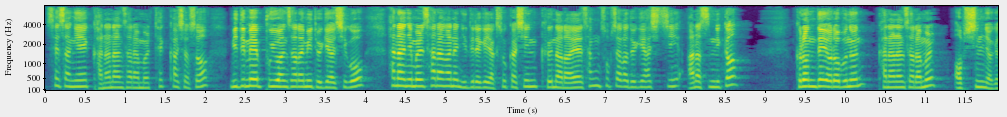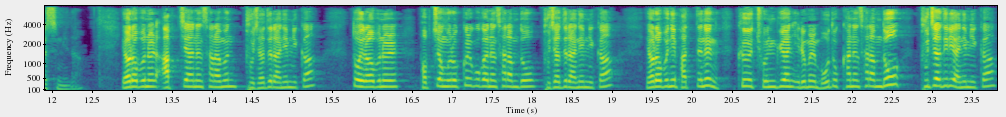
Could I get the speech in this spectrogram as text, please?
세상에 가난한 사람을 택하셔서 믿음에 부유한 사람이 되게 하시고 하나님을 사랑하는 이들에게 약속하신 그 나라의 상속자가 되게 하시지 않았습니까? 그런데 여러분은 가난한 사람을 업신 여겼습니다. 여러분을 압제하는 사람은 부자들 아닙니까? 또 여러분을 법정으로 끌고 가는 사람도 부자들 아닙니까? 여러분이 받드는 그 존귀한 이름을 모독하는 사람도 부자들이 아닙니까?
